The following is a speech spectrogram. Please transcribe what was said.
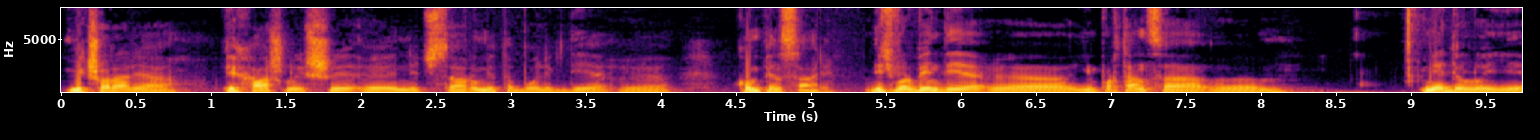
micșorarea pH-ului și necesarul metabolic de compensare. Deci vorbim de importanța mediului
